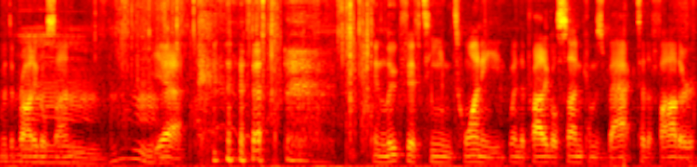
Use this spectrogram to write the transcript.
with the prodigal son. Mm. Yeah. In Luke 15 20, when the prodigal son comes back to the father, it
